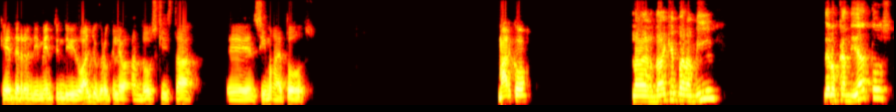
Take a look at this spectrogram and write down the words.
que es de rendimiento individual, yo creo que Lewandowski está eh, encima de todos. Marco, La verdad que para mí, de los candidatos,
